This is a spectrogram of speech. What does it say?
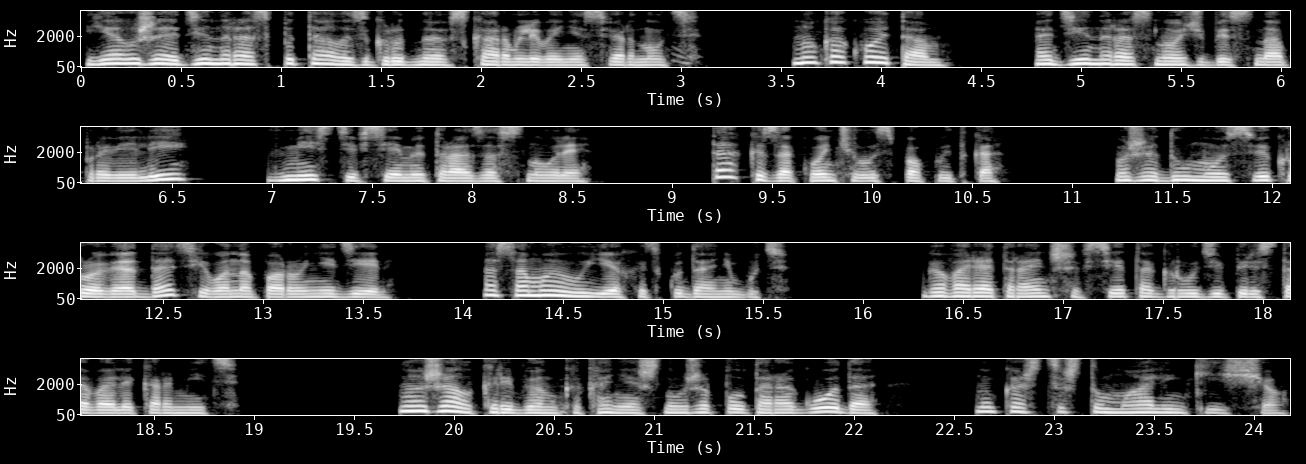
Я уже один раз пыталась грудное вскармливание свернуть. Но какой там? Один раз ночь без сна провели, вместе в семь утра заснули. Так и закончилась попытка. Уже думаю свекрови отдать его на пару недель а самой уехать куда-нибудь. Говорят, раньше все так грудью переставали кормить. Но жалко ребенка, конечно, уже полтора года, но кажется, что маленький еще.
